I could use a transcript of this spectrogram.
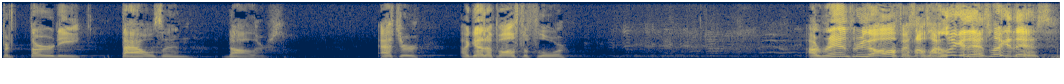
for $30,000. After I got up off the floor, I ran through the office. I was like, look at this, look at this.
